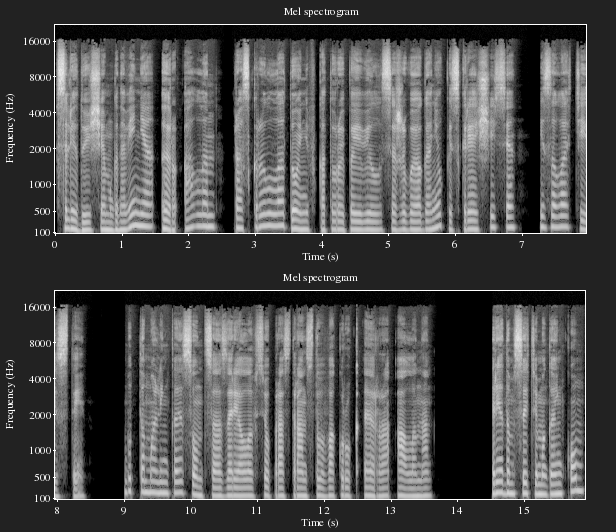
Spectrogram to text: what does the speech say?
В следующее мгновение Эр Аллен раскрыл ладонь, в которой появился живой огонек, искрящийся и золотистый, будто маленькое солнце озаряло все пространство вокруг Эра Алана. Рядом с этим огоньком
